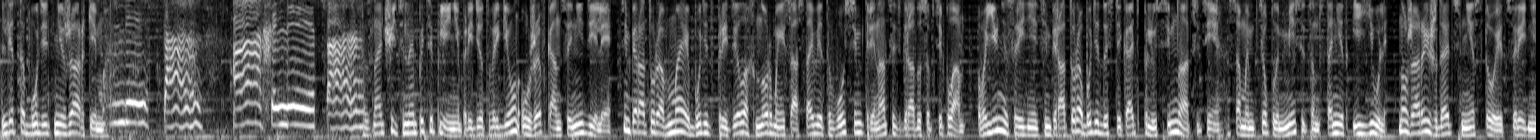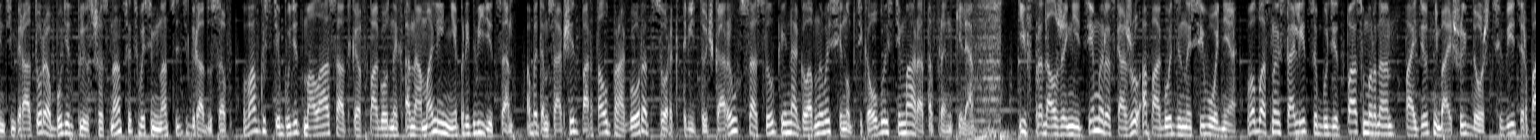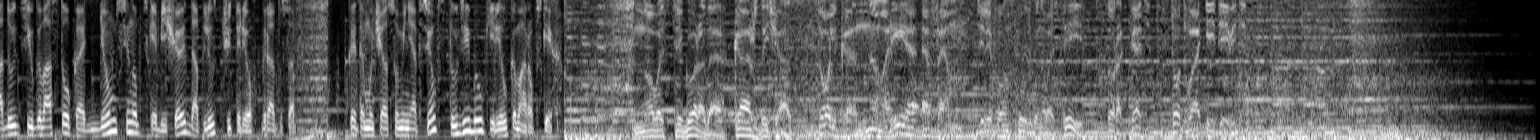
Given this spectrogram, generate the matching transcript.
Лето будет не жарким. Лето, ах, лето. Значительное потепление придет в регион уже в конце недели. Температура в мае будет в пределах нормы и составит 8-13 градусов тепла. В июне средняя температура будет достигать плюс 17. Самым теплым месяцем станет июль, но жары ждать не стоит. Средняя температура будет плюс 16-18 градусов. В августе будет мало осадков, погодных аномалий не предвидится. Об этом сообщит портал про город 43.ru со ссылкой на главного синоптика области Марата Френкеля. И в продолжении темы расскажу о погоде на сегодня. В областной столице будет пасмурно, пойдет небольшой дождь. Ветер подует с юго-востока. Днем синоптики обещают до плюс 4 градусов. К этому часу у меня все. В студии был Кирилл Комаровских. Новости города. Каждый час. Только на Мария-ФМ. Телефон службы новостей 45 102 и 9.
